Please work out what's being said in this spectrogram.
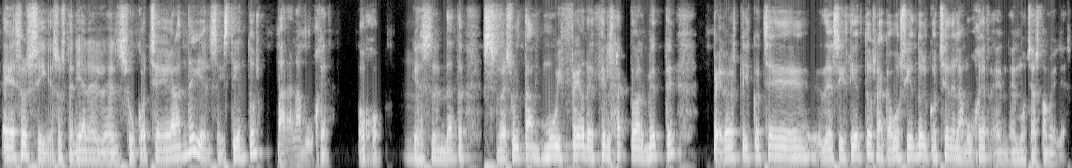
esos sí, esos tenían su coche grande y el 600 para la mujer. Ojo, que mm. es un dato, resulta muy feo decirlo actualmente, pero es que el coche del 600 acabó siendo el coche de la mujer en, muchas familias.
